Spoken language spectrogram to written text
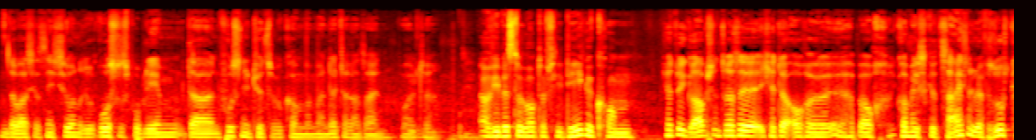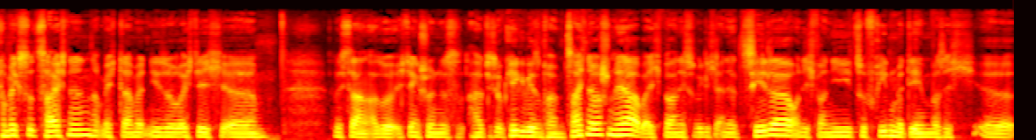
Und da war es jetzt nicht so ein großes Problem, da einen Fuß in die Tür zu bekommen, wenn man Letterer sein wollte. Aber wie bist du überhaupt auf die Idee gekommen, ich hatte grafisches Interesse. Ich hätte auch, äh, habe auch Comics gezeichnet oder versucht Comics zu zeichnen. Habe mich damit nie so richtig, äh, soll ich sagen, also ich denke schon, das ist halt okay gewesen vom zeichnerischen her, aber ich war nicht so wirklich ein Erzähler und ich war nie zufrieden mit dem, was ich äh,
